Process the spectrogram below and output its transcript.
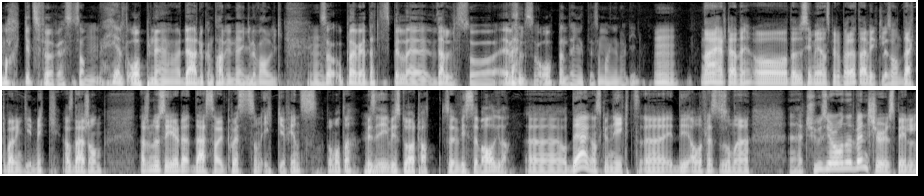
markedsføres som helt åpne, og der du kan ta dine egne valg. Mm. Så opplever jeg at dette spillet er vel så, er vel så åpent egentlig som mange av dine. Mm. Nei, helt enig. Og det du sier med gjenspillbarhet, er virkelig sånn Det er ikke bare en gimmick. Altså, det er sånn Det er som du sier, det, det er sidequests som ikke fins, på en måte. Hvis, hvis du har tatt eh, visse valg, da. Uh, og det er ganske unikt. Uh, I de aller fleste sånne uh, choose your own adventure-spill,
